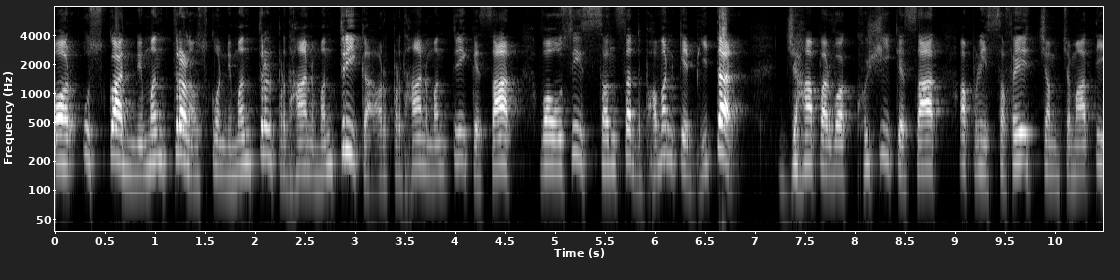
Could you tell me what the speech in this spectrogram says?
और उसका निमंत्रण, उसको निमंत्रण प्रधानमंत्री का और प्रधानमंत्री के साथ, वह उसी संसद भवन के भीतर, जहाँ पर वह खुशी के साथ अपनी सफ़ेद चमचमाती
